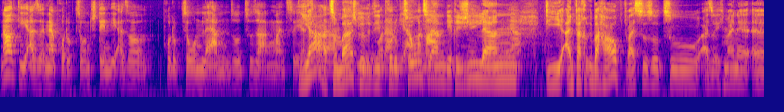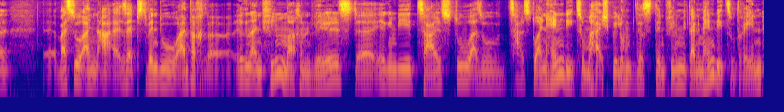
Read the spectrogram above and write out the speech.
ne, die also in der Produktion stehen, die also Produktion lernen, sozusagen, meinst du jetzt? Ja, Oder zum Beispiel Regie die auch Produktionslernen, die. Regie lernen, Ja. die einfach überhaupt, weißt du, so zu, also ich meine, äh, weißt du, ein, äh, selbst wenn du einfach äh, irgendeinen Film machen willst, äh, irgendwie zahlst du, also zahlst du ein Handy zum Beispiel, um das, den Film mit deinem Handy zu drehen.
